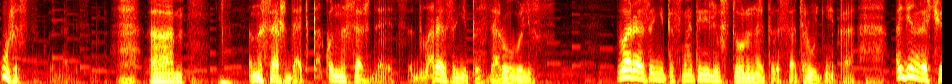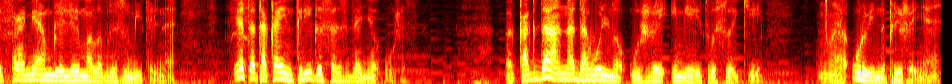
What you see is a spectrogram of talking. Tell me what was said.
Ужас такой надо. А, насаждать. Как он насаждается? Два раза не поздоровались. Два раза не посмотрели в сторону этого сотрудника. Один раз что-то промямлили маловразумительное. Это такая интрига создания ужаса. Когда она довольно уже имеет высокий э, уровень напряжения,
